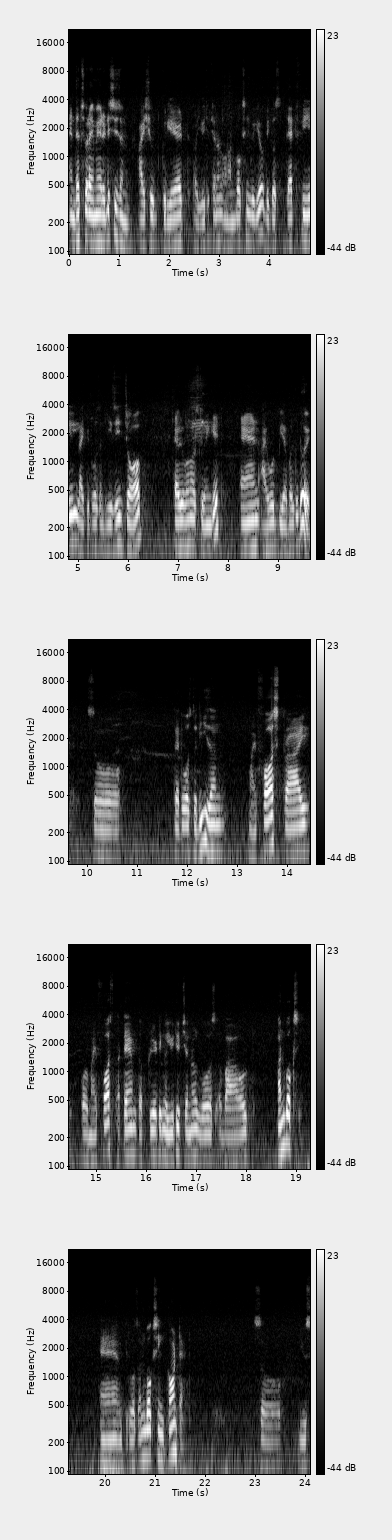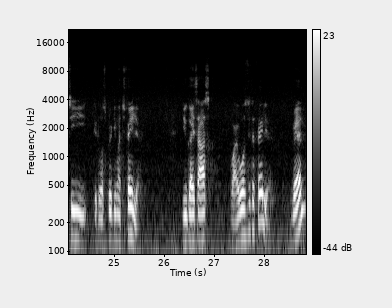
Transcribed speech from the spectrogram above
and that's where I made a decision. I should create a YouTube channel on unboxing video because that feel like it was an easy job. Everyone was doing it and I would be able to do it. So that was the reason my first try or my first attempt of creating a YouTube channel was about unboxing. And it was unboxing content. So you see it was pretty much failure. You guys ask why was it a failure? Well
